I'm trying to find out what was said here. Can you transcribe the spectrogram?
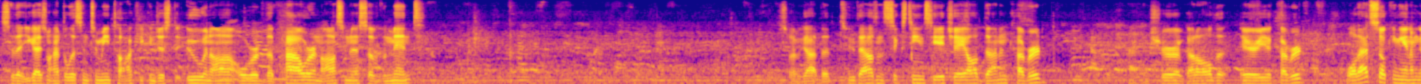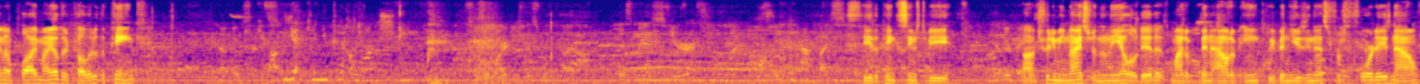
so that you guys don't have to listen to me talk. You can just ooh and ah over the power and awesomeness of the mint. So I've got the 2016 CHA all done and covered. I'm sure I've got all the area covered. While that's soaking in, I'm going to apply my other color, the pink. Yeah, can you cut a long sheet? See, the pink seems to be uh, treating me nicer than the yellow did. It might have been out of ink. We've been using this for four days now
